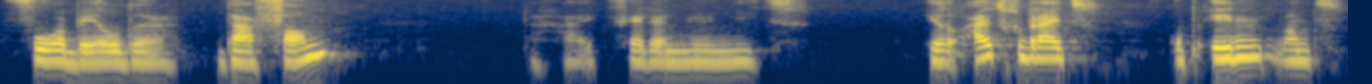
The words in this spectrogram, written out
voorbeelden daarvan. Daar ga ik verder nu niet heel uitgebreid op in, want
